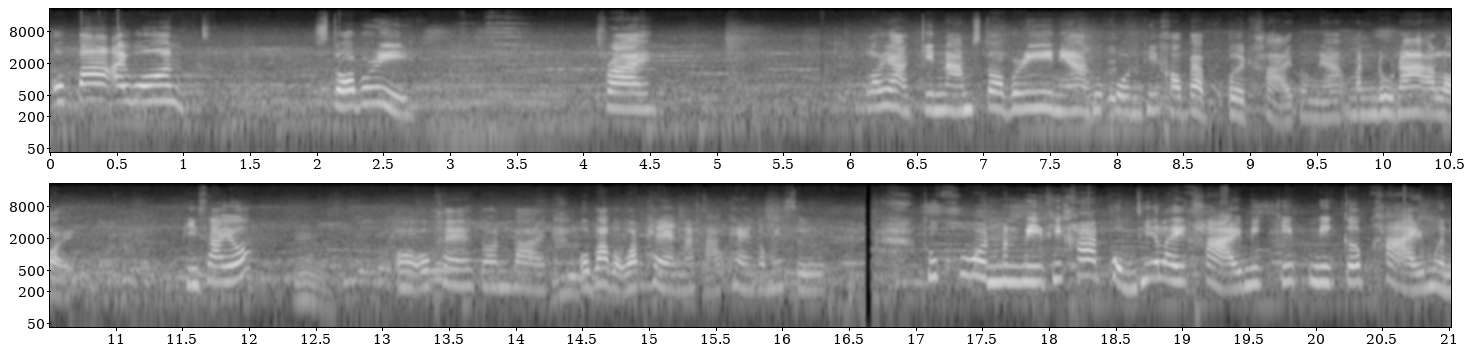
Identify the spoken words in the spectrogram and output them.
โอป้า I want strawberry try เราอยากกินน้ำสตรอเบอรี่เนี่ยทุกคนที่เขาแบบเปิดขายตรงเนี้ยมันดูน่าอร่อย พีซายโอ 음, โอโอเค ตอนบ่าย โอป้าบอกว่าแพงนะคะ แพงก็ไม่ซื้อ ทุกคนมันมีที่คาดผมที่อะไรขายมีกิฟต์มีเกิร์ฟขายเหมือน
